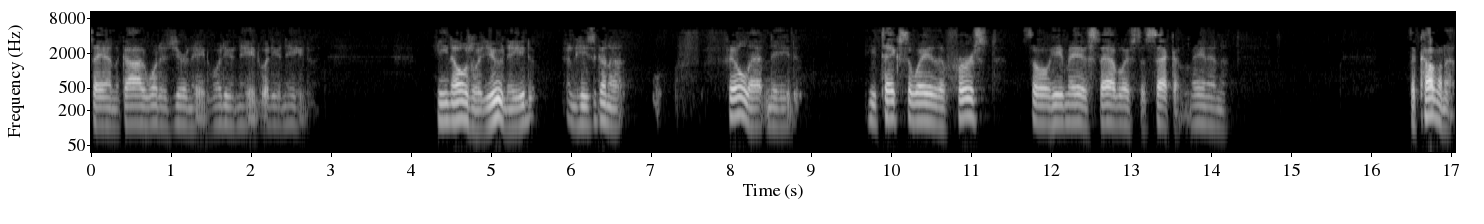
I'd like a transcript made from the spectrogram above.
saying, God, what is your need? What do you need? What do you need? He knows what you need, and He's going to fill that need. He takes away the first so He may establish the second, meaning the covenant.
